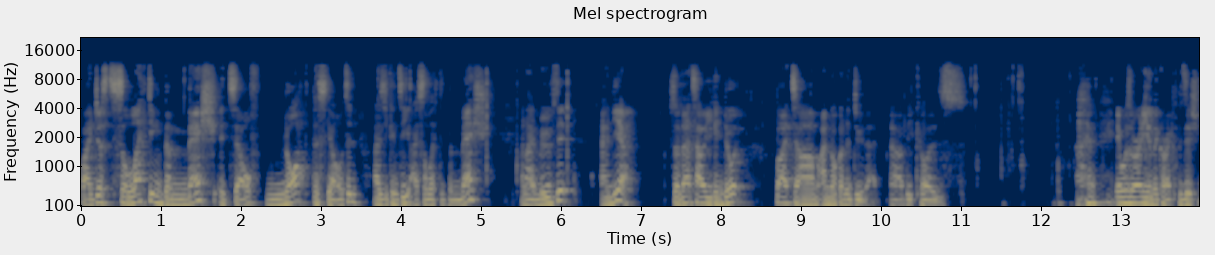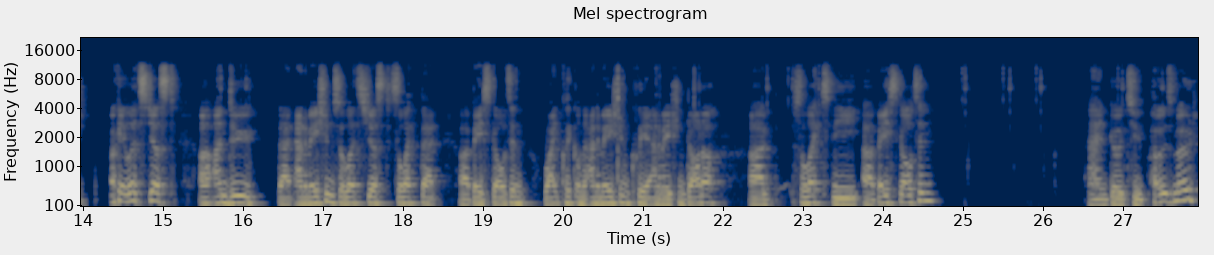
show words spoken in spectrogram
by just selecting the mesh itself, not the skeleton. As you can see, I selected the mesh and I moved it. And yeah, so that's how you can do it. But um, I'm not going to do that uh, because it was already in the correct position. Okay, let's just uh, undo that animation. So let's just select that uh, base skeleton, right click on the animation, clear animation data, uh, select the uh, base skeleton and go to pose mode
